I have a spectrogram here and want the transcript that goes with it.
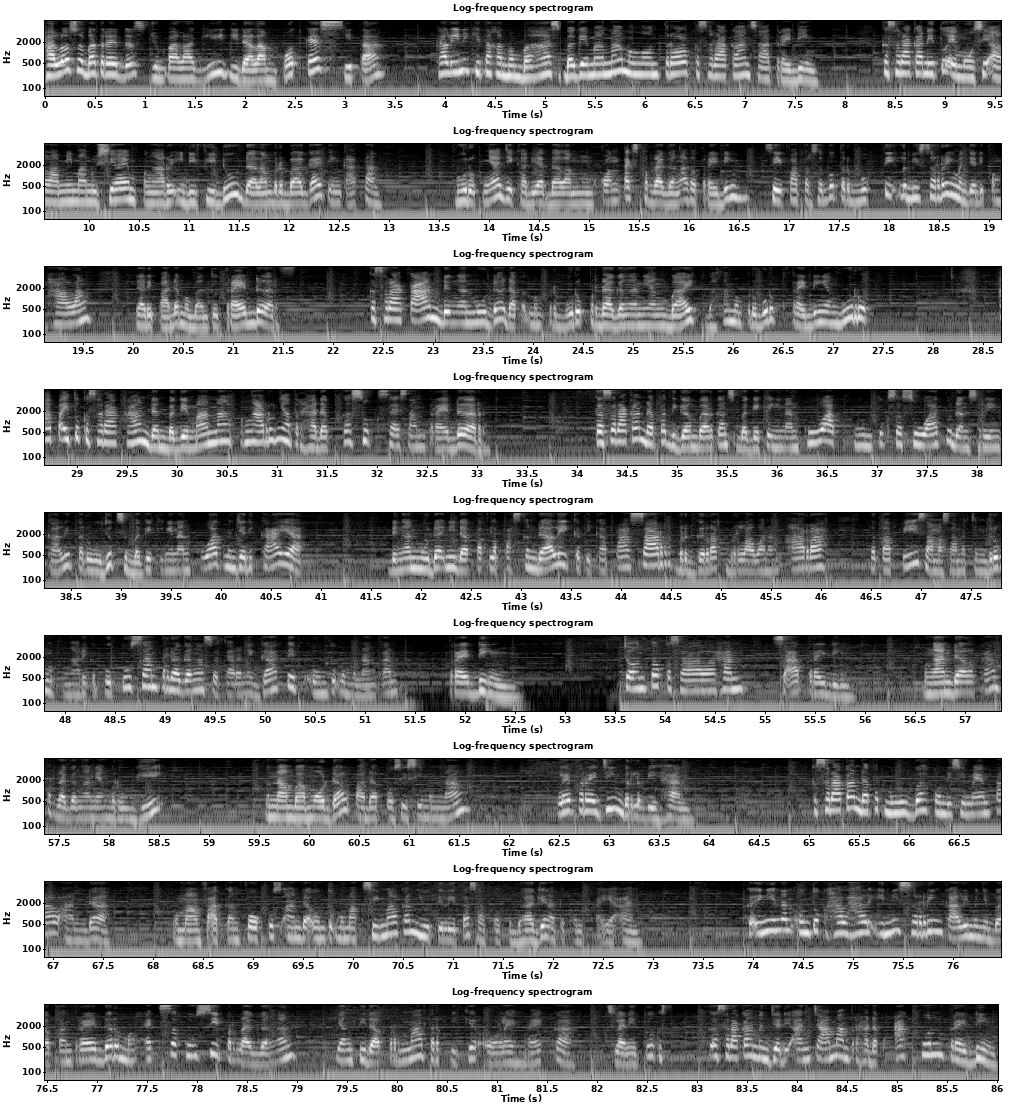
Halo Sobat Traders, jumpa lagi di dalam podcast kita. Kali ini kita akan membahas bagaimana mengontrol keserakan saat trading. Keserakan itu emosi alami manusia yang pengaruh individu dalam berbagai tingkatan. Buruknya jika dilihat dalam konteks perdagangan atau trading, sifat tersebut terbukti lebih sering menjadi penghalang daripada membantu traders. Keserakaan dengan mudah dapat memperburuk perdagangan yang baik, bahkan memperburuk trading yang buruk. Apa itu keserakan dan bagaimana pengaruhnya terhadap kesuksesan trader? Keserakan dapat digambarkan sebagai keinginan kuat untuk sesuatu dan sering kali terwujud sebagai keinginan kuat menjadi kaya. Dengan mudah ini dapat lepas kendali ketika pasar bergerak berlawanan arah, tetapi sama-sama cenderung mempengaruhi keputusan perdagangan secara negatif untuk memenangkan trading. Contoh kesalahan saat trading mengandalkan perdagangan yang merugi, menambah modal pada posisi menang, leveraging berlebihan. Keserakan dapat mengubah kondisi mental Anda, memanfaatkan fokus Anda untuk memaksimalkan utilitas atau kebahagiaan ataupun kekayaan. Keinginan untuk hal-hal ini sering kali menyebabkan trader mengeksekusi perdagangan yang tidak pernah terpikir oleh mereka. Selain itu, keserakan menjadi ancaman terhadap akun trading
